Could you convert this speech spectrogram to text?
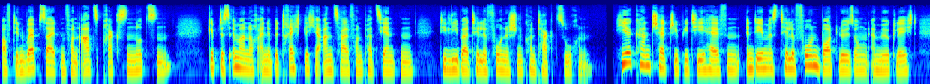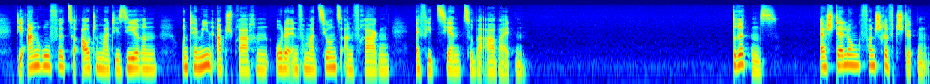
auf den Webseiten von Arztpraxen nutzen, gibt es immer noch eine beträchtliche Anzahl von Patienten, die lieber telefonischen Kontakt suchen. Hier kann ChatGPT helfen, indem es Telefonbot-Lösungen ermöglicht, die Anrufe zu automatisieren und Terminabsprachen oder Informationsanfragen effizient zu bearbeiten. Drittens. Erstellung von Schriftstücken.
